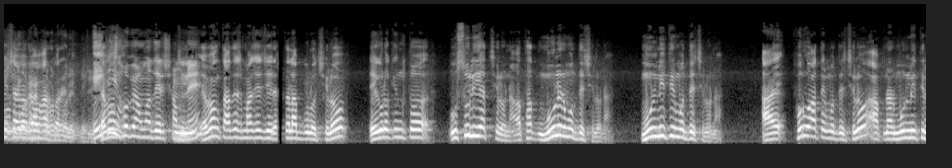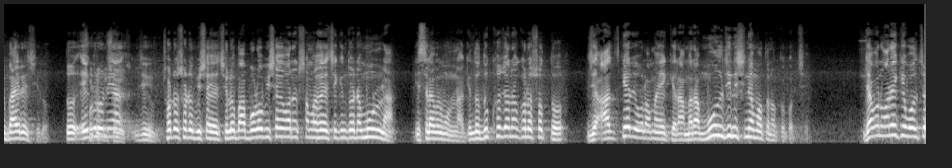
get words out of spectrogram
হিসাবে ব্যবহার এইটাই হবে আমাদের সামনে। এবং তাদের মাঝে যে ইখতলাফগুলো ছিল এগুলো কিন্তু উসুলিয়াত ছিল না অর্থাৎ মূলের মধ্যে ছিল না মূলনীতির মধ্যে ছিল না। আর ফুরুয়াতের মধ্যে ছিল আপনার মূলনীতির বাইরে ছিল। তো এগুলো নিয়ে জি ছোট ছোট বিষয় ছিল বা বড় বিষয় অনেক সময় হয়েছে কিন্তু এটা মূল না ইসলামের মূল না। কিন্তু দুঃখজনক হলো সত্য যে আজকের ওলামায়ে কেরামেরা মূল জিনিস নিয়ে মতনক্য করছে। যেমন অনেকে বলছে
